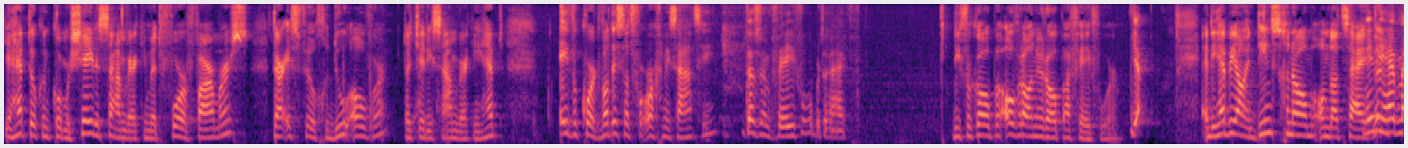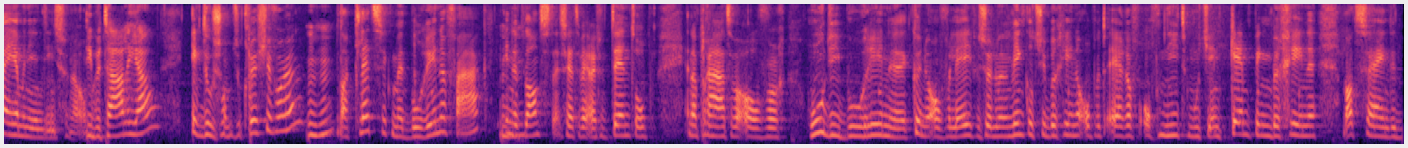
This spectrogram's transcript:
Je hebt ook een commerciële samenwerking met Four Farmers. Daar is veel gedoe over dat jij die samenwerking hebt. Even kort, wat is dat voor organisatie? Dat is een veevoerbedrijf. Die verkopen overal in Europa veevoer? Ja. En die hebben jou in dienst genomen omdat zij. Nee, die hebben mij helemaal niet in dienst genomen. Die betalen jou? Ik doe soms een klusje voor hen. Mm Dan klets ik met boerinnen vaak. In het land zetten we ergens een tent op. En dan praten we over hoe die boerinnen kunnen overleven. Zullen we een winkeltje beginnen op het erf of niet? Moet je een camping beginnen? Wat zijn de,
